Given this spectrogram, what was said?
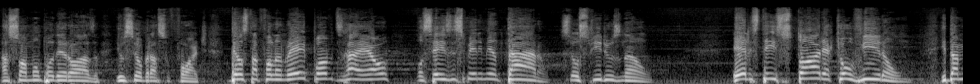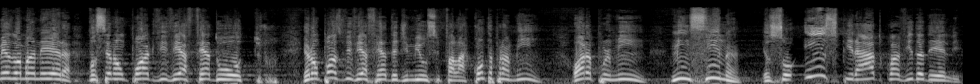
a sua mão poderosa e o seu braço forte. Deus está falando: ei, povo de Israel, vocês experimentaram, seus filhos não. Eles têm história que ouviram. E da mesma maneira, você não pode viver a fé do outro. Eu não posso viver a fé do Edmilson e falar, conta para mim, ora por mim, me ensina. Eu sou inspirado com a vida dele.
